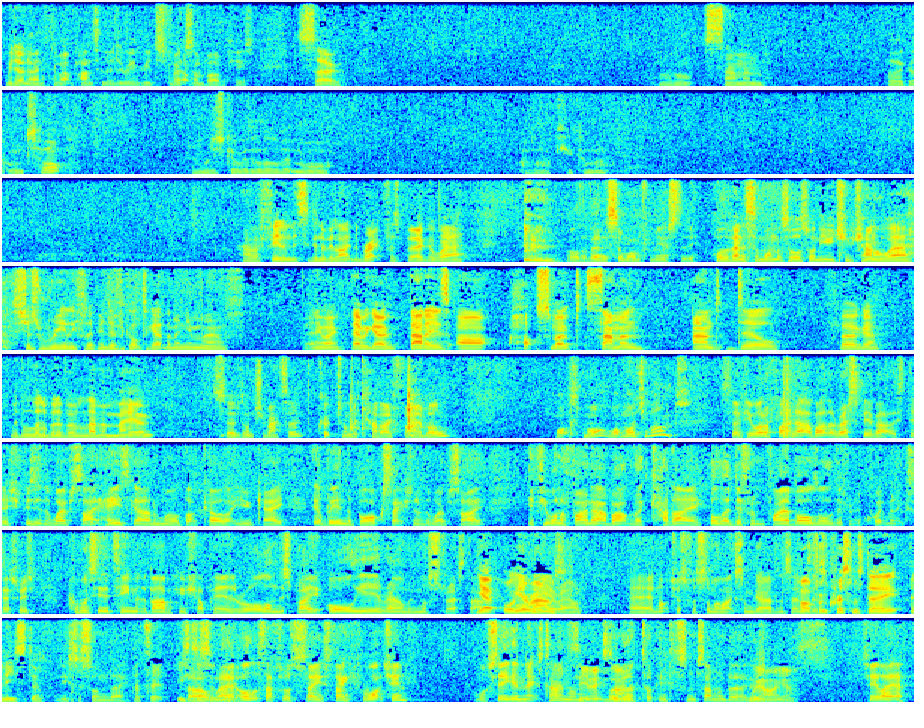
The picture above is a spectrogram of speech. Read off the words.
We don't know anything about planting though, do we? We just focus No. on barbecues. So, little salmon burger on top. Then we'll just go with a little bit more of our cucumber. I have a feeling this is going to be like the breakfast burger where Or the venison one from yesterday. or the venison one that's also on the YouTube channel where it's just really flipping difficult to get them in your mouth. But anyway, there we go. That is our hot smoked salmon and dill burger with a little bit of a lemon mayo served on ciabatta, cooked on the Kadai Fire Bowl. What's more? What more do you want? So if you want to find out about the recipe about this dish, visit the website hayesgardenworld.co.uk. It'll be in the blog section of the website. If you want to find out about the Kadai, all the different fire bowls, all the different equipment, accessories, come and see the team at the barbecue shop here. They're all on display all year round. We must stress that. Yep, all year round. Uh, not just for summer like some garden centres. Apart from Christmas Day and Easter. Easter Sunday. That's it. Easter so Sunday. uh, all that's left for us to say is thank you for watching. We'll see you again next time. See you next we're time. going to tuck into some salmon burgers. we are, yes. See you later.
